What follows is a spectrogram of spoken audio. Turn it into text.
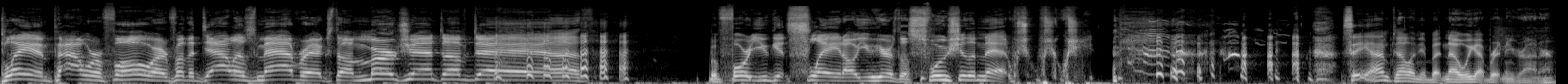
playing power forward for the Dallas Mavericks, the Merchant of Death. Before you get slayed, all you hear is the swoosh of the net. See, I'm telling you, but no, we got Brittney Griner.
